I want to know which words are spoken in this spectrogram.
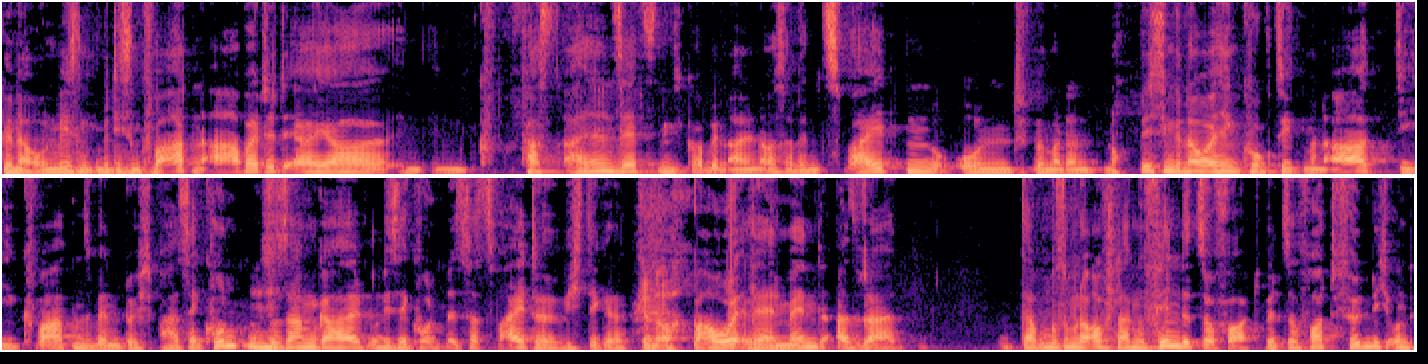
Genau, und mit diesen Quarten arbeitet er ja in, in, fast allen Sätzen, ich glaube in allen außer dem zweiten. Und wenn man dann noch ein bisschen genauer hinguckt, sieht man, ah, die Quarten werden durch ein paar Sekunden mhm. zusammengehalten und die Sekunden ist das zweite wichtige genau. Bauelement. Also da, da muss man nur aufschlagen, findet sofort, wird sofort fündig und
